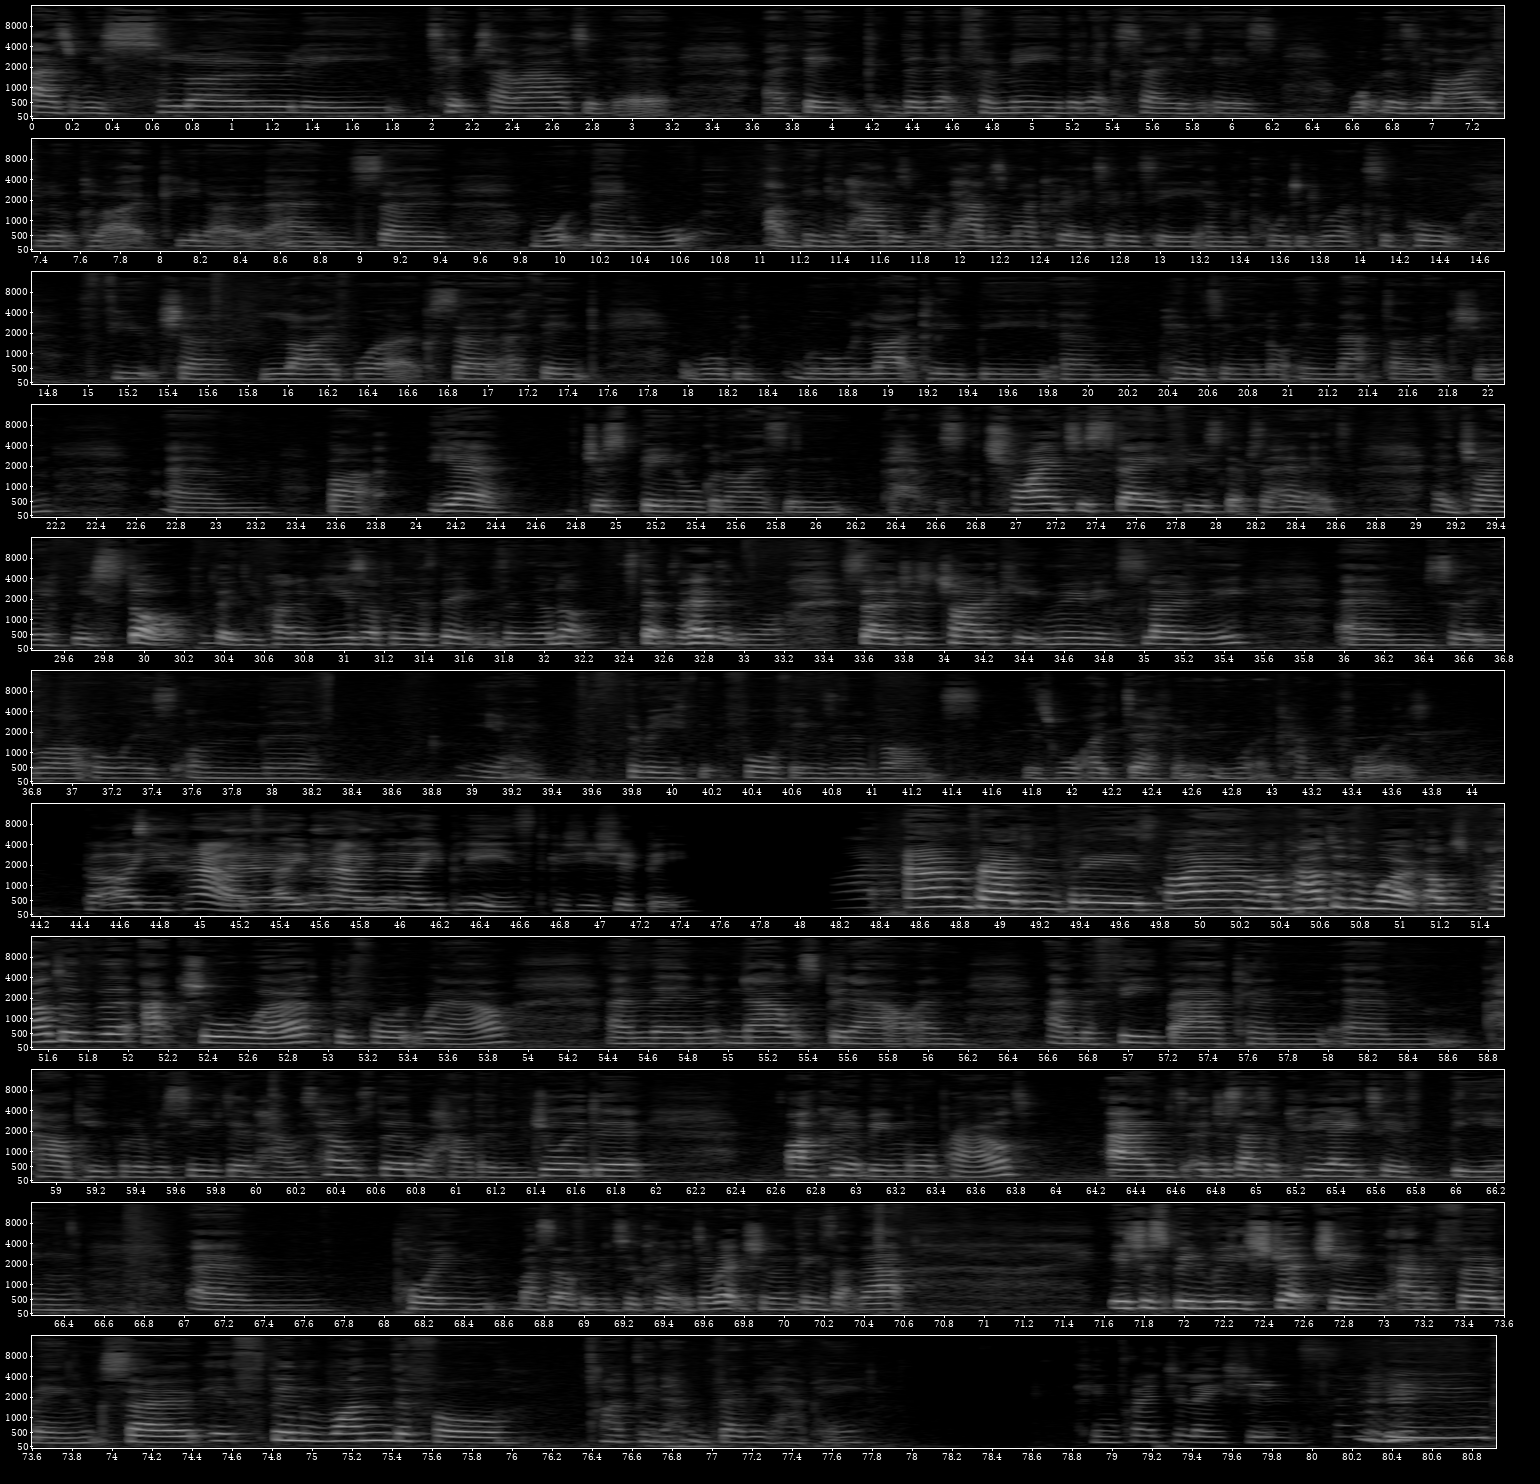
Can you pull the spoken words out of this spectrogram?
as we slowly tiptoe out of it I think the net for me the next phase is what does live look like you know and so what then I'm thinking how does my how does my creativity and recorded work support future live work so I think we'll be will likely be um, pivoting a lot in that direction. Um, but yeah, just being organised and trying to stay a few steps ahead and trying if we stop then you kind of use up all your things and you're not steps ahead anymore so just trying to keep moving slowly um, so that you are always on the you know three four things in advance is what i definitely want to carry forward but are you proud are you proud and are you pleased because you should be I am proud and pleased. I am. I'm proud of the work. I was proud of the actual work before it went out, and then now it's been out and and the feedback and um, how people have received it and how it's helped them or how they've enjoyed it. I couldn't be more proud. And just as a creative being, um, pouring myself into creative direction and things like that, it's just been really stretching and affirming. So it's been wonderful. I've been very happy. Congratulations. Thank you.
